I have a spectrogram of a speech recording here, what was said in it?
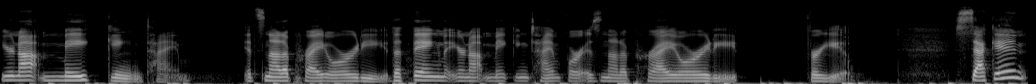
you're not making time. It's not a priority. The thing that you're not making time for is not a priority for you. Second,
